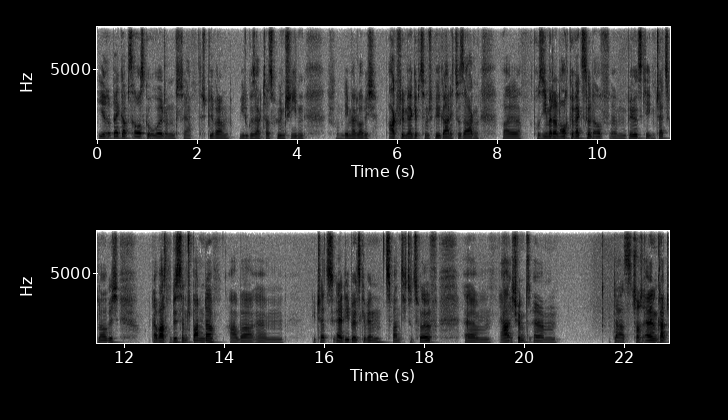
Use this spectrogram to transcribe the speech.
ihre Backups rausgeholt und ja, das Spiel war dann, wie du gesagt hast, früh entschieden. Von dem her glaube ich, arg viel mehr gibt es zum Spiel gar nicht zu sagen, weil ProSieben dann auch gewechselt auf ähm, Bills gegen Jets, glaube ich. Da war es ein bisschen spannender, aber ähm, die Jets, äh, die Bills gewinnen 20 zu 12. Ähm, ja, ich finde, ähm, dass Josh Allen gerade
